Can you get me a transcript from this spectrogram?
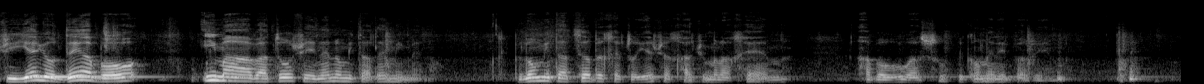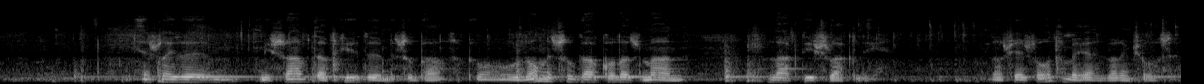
שיהיה יודע בו עם אהבתו שאיננו מתעלם ממנו. ולא מתעצל בחפצו. יש אחד שמרחם, אבל הוא עסוק בכל מיני דברים. יש לו איזה משרה ותפקיד מסובך, והוא לא מסוגל כל הזמן להקדיש רק לי. בגלל שיש לו עוד הרבה דברים שהוא עושה.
